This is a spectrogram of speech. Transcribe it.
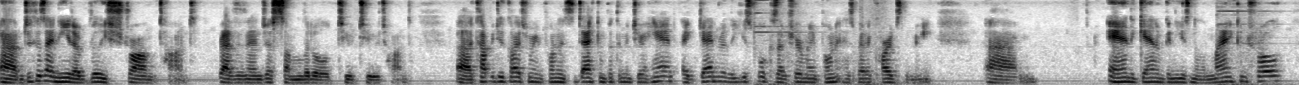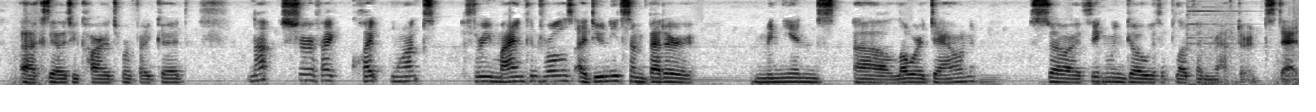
um, just because I need a really strong taunt, rather than just some little 2-2 taunt. Uh, copy two cards from your opponent's deck and put them into your hand. Again, really useful because I'm sure my opponent has better cards than me. Um, and again, I'm going to use another Mind Control because uh, the other two cards weren't very good. Not sure if I quite want three Mind Controls. I do need some better minions uh, lower down, so I think we can go with a Bloodfen Raptor instead.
